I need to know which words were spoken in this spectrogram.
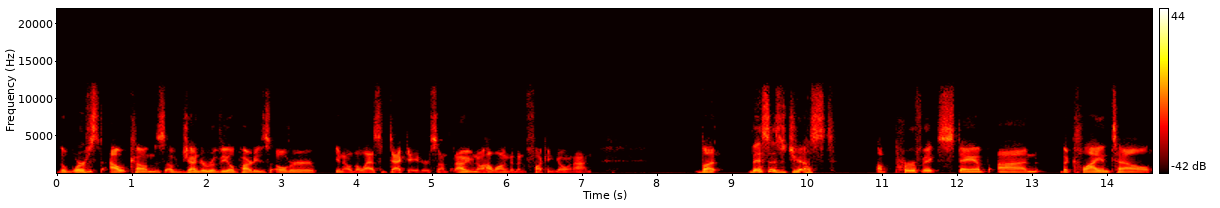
the worst outcomes of gender reveal parties over, you know, the last decade or something. I don't even know how long they've been fucking going on. But this is just a perfect stamp on the clientele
